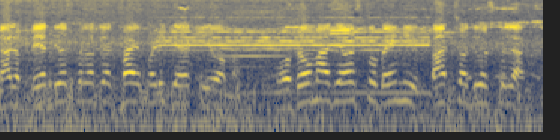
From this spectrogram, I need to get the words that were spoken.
કાલે બે દિવસ પહેલાં તો એક ભાઈ પડી ગયા એક્ટિવામાં. ઓઢોમાં જે વસ્તુ બની, પાંચ છ દિવસ પહેલાં.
